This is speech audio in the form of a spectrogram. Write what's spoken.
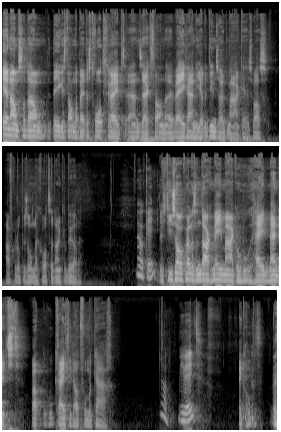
in Amsterdam de tegenstander bij de stroot grijpt en zegt van eh, wij gaan hier de dienst uitmaken. Zoals afgelopen zondag godzijdank gebeurde. Oké. Dus die zou ik wel eens een dag meemaken hoe hij managt. Wat, hoe krijgt hij dat voor elkaar? Oh, wie weet. Ik hoop het.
